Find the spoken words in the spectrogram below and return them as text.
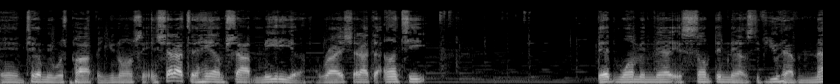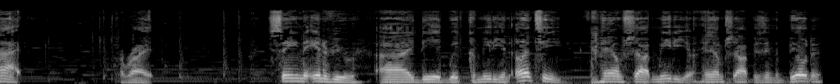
and tell me what's popping. You know what I'm saying? And shout out to Ham Shop Media, right? Shout out to Auntie. That woman there is something else. If you have not, all right, seen the interview I did with comedian Auntie from Ham Shop Media. Ham Shop is in the building.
